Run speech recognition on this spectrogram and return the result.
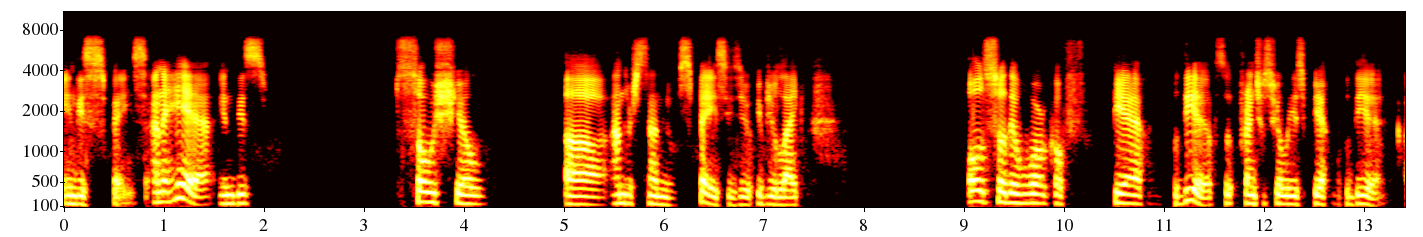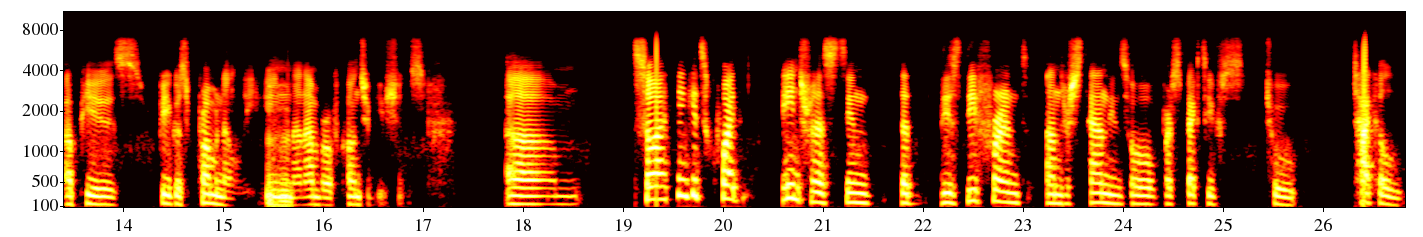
in this space. And here, in this social uh, understanding of space, if you, if you like, also the work of Pierre Bourdieu, French sociologist Pierre Bourdieu, appears figures prominently in a number of contributions. Um, so I think it's quite interesting these different understandings or perspectives to tackle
